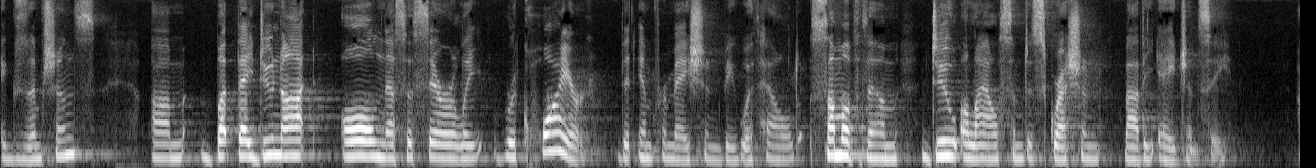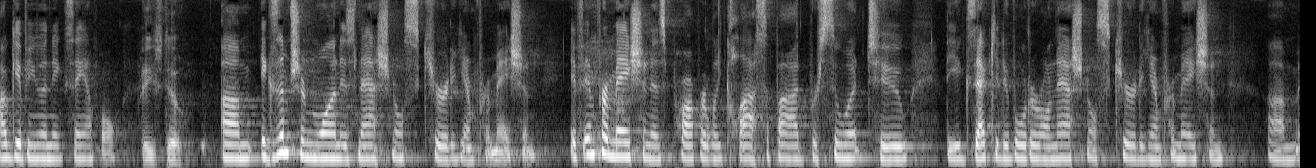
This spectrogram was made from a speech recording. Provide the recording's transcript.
exemptions, um, but they do not all necessarily require that information be withheld. Some of them do allow some discretion by the agency. I'll give you an example. Please do. Um, exemption one is national security information. If information is properly classified pursuant to the Executive Order on National Security Information, um,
